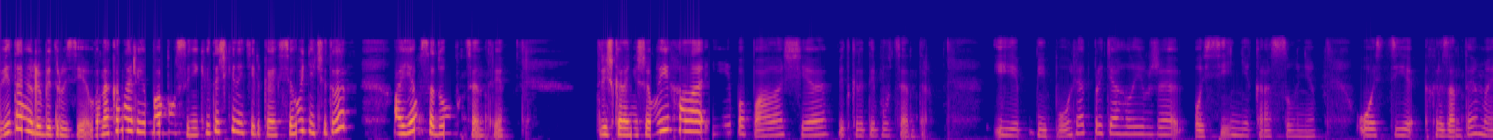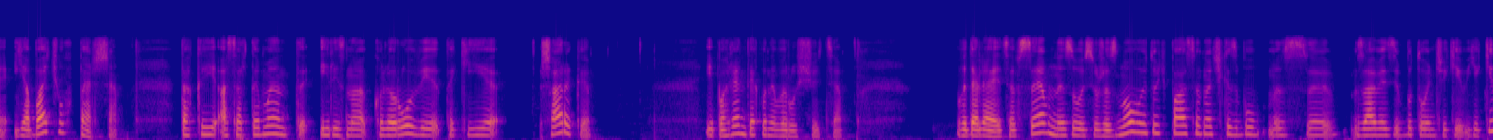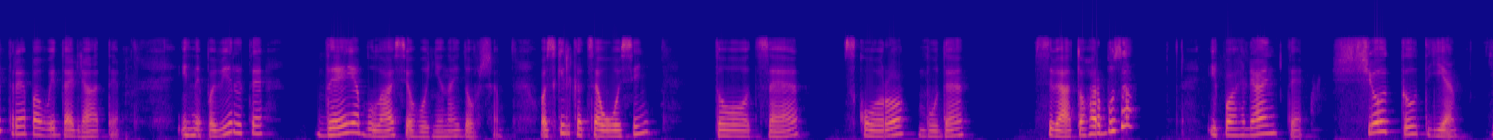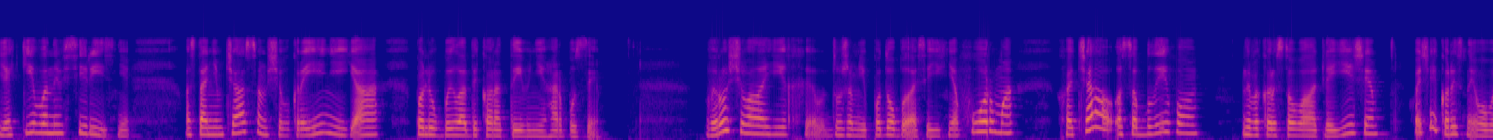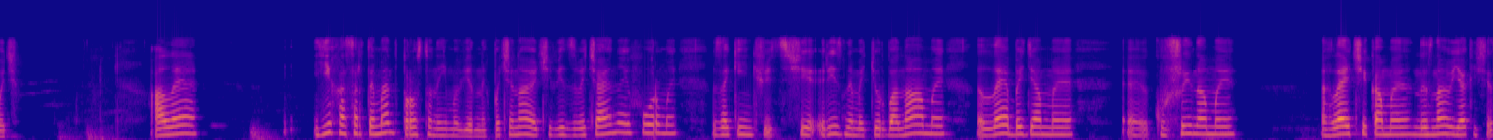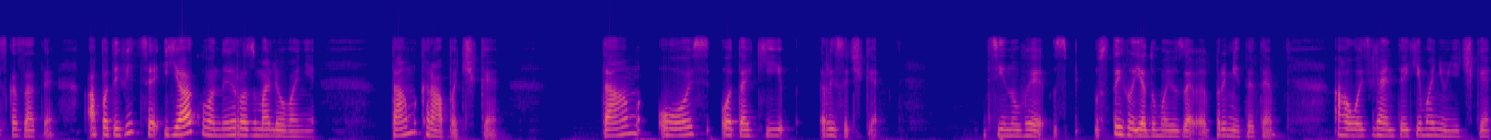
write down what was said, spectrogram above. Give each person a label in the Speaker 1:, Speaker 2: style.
Speaker 1: Вітаю, любі друзі! Ви на каналі Бабусині Квіточки не тільки. Сьогодні четвер, а я в садовому центрі. Трішки раніше виїхала і попала ще в відкритий був центр. І мій погляд притягли вже осінні красуні. Ось ці хризантеми я бачу вперше. Такий асортимент і різнокольорові такі шарики. І погляньте, як вони вирощуються. Видаляється все, внизу ось уже знову йдуть пасиночки з, бу... з е, зав'язів бутончиків, які треба видаляти. І не повірите, де я була сьогодні найдовше. Оскільки це осінь, то це скоро буде свято гарбуза. І погляньте, що тут є, які вони всі різні. Останнім часом ще в Україні я полюбила декоративні гарбузи. Вирощувала їх, е, дуже мені подобалася їхня форма, хоча особливо не використовувала для їжі, хоча й корисний овоч. Але їх асортимент просто неймовірний, починаючи від звичайної форми, закінчуючи різними тюрбанами, лебедями, кувшинами, глечиками, не знаю, як іще сказати. А подивіться, як вони розмальовані. Там крапочки, там ось отакі рисочки. Ціну ви встигли, я думаю, примітити. А ось гляньте, які манюнічки.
